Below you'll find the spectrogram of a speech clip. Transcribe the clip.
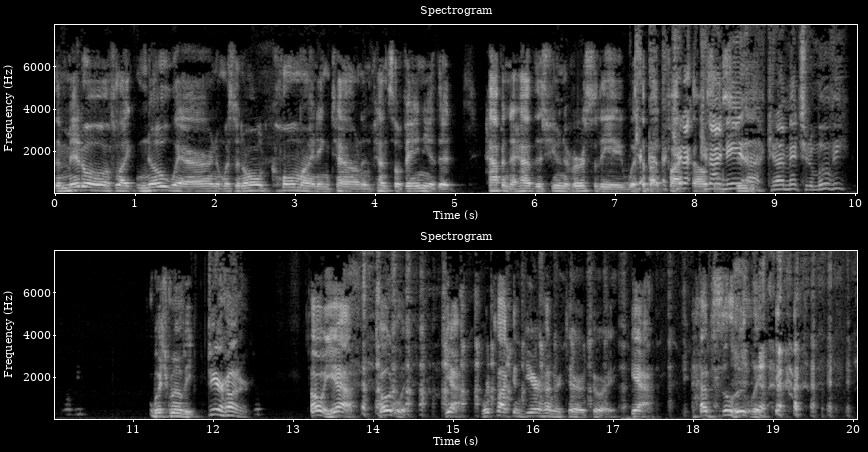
the middle of like nowhere, and it was an old coal mining town in Pennsylvania that happened to have this university with Can- about five can, I, can I thousand students. uh, can I mention a movie? Which movie? Deer Hunter. Oh yeah, totally. yeah, we're talking deer hunter territory. Yeah, absolutely.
